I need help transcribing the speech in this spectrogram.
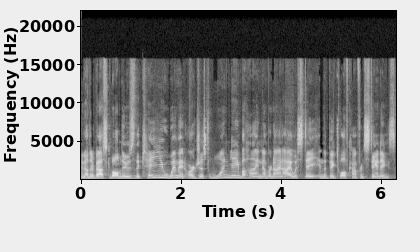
In other basketball news, the KU women are just one game behind number 9 Iowa State in the Big 12 conference standings.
